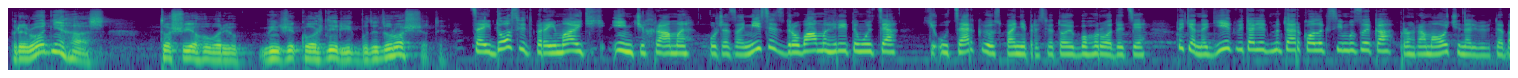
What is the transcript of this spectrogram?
природній газ, то що я говорив, він вже кожен рік буде дорожчати. Цей досвід переймають й інші храми. Уже за місяць дровами грітимуться й у церкві Успені Пресвятої Богородиці. Тетяна Дієк, Віталій Дмитерко, Олексій Музика. Програма «Очі на Львів ТБ».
